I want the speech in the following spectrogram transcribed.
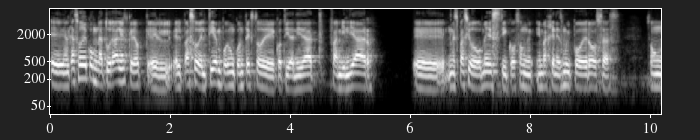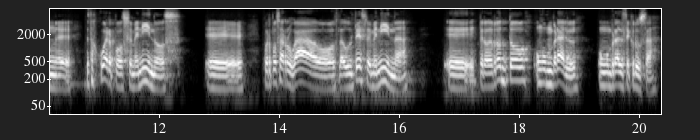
En el caso de Connatural, creo que el, paso del tiempo en un contexto de cotidianidad familiar eh, un espacio doméstico, son imágenes muy poderosas, son eh, estos cuerpos femeninos, eh, cuerpos arrugados, la adultez femenina, pero de pronto un umbral, un umbral se cruza.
